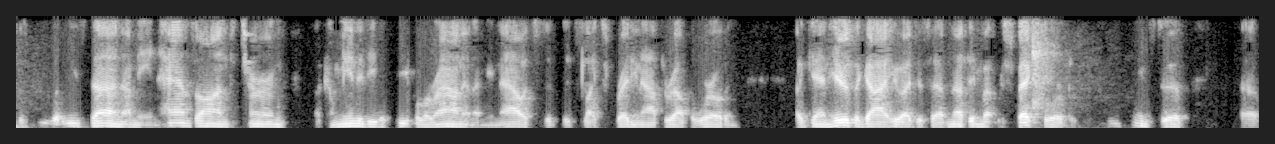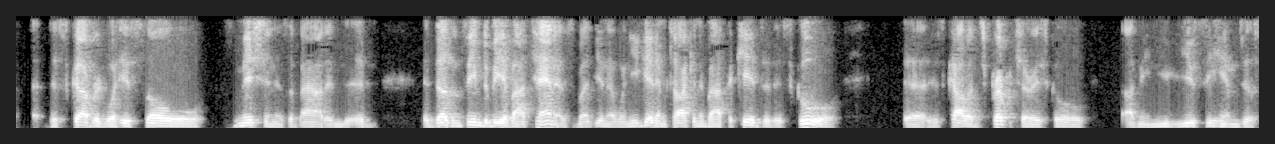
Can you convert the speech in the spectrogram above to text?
to see what he's done i mean hands on to turn a community of people around. And i mean now it's it's like spreading out throughout the world. And again here's a guy who i just have nothing but respect for but he seems to have uh, discovered what his soul mission is about. And it it doesn't seem to be about tennis but you know when you get him talking about the kids at his school uh, his college preparatory school I mean, you you see him just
